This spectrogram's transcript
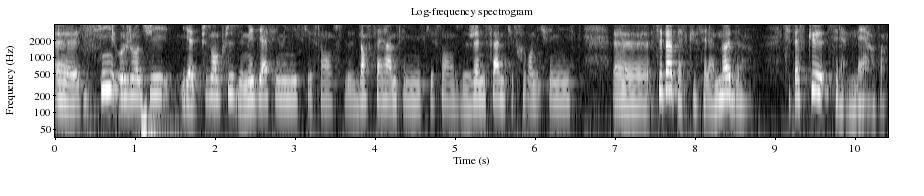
Euh, si aujourd'hui il y a de plus en plus de médias féministes qui se lancent, d'Instagram féministes qui se lancent, de jeunes femmes qui se revendiquent féministes, euh, c'est pas parce que c'est la mode, c'est parce que c'est la merde.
